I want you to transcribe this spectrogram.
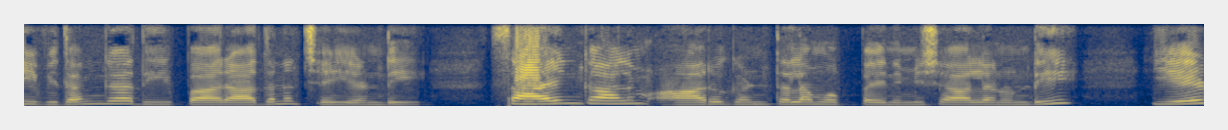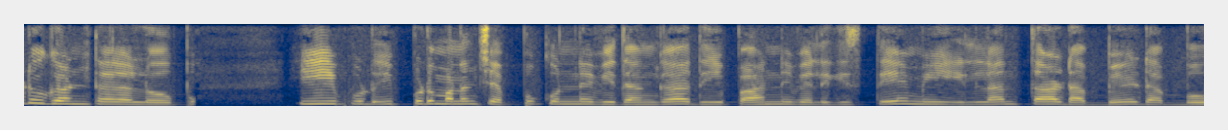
ఈ విధంగా దీపారాధన చేయండి. సాయంకాలం ఆరు గంటల ముప్పై నిమిషాల నుండి ఏడు గంటల లోపు ఈ ఇప్పుడు ఇప్పుడు మనం చెప్పుకునే విధంగా దీపాన్ని వెలిగిస్తే మీ ఇల్లంతా డబ్బే డబ్బు.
